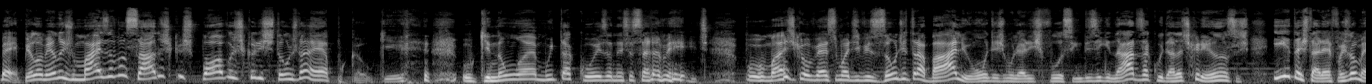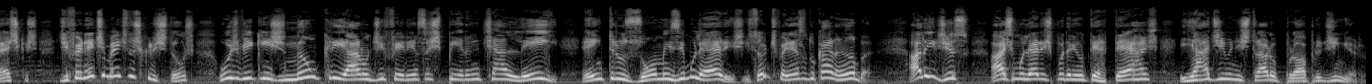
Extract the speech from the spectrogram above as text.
Bem, pelo menos mais avançados que os povos cristãos da época, o que, o que não é muita coisa necessariamente. Por mais que houvesse uma divisão de trabalho, onde as mulheres fossem designadas a cuidar das crianças e das tarefas domésticas, diferentemente dos cristãos, os vikings não criaram diferenças perante a lei entre os homens e mulheres. Isso é uma diferença do caramba caramba. Além disso, as mulheres poderiam ter terras e administrar o próprio dinheiro.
